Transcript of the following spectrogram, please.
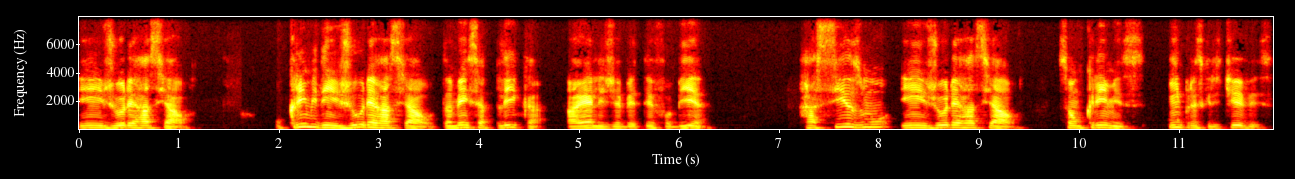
e injúria racial? O crime de injúria racial também se aplica à LGBTfobia? Racismo e injúria racial são crimes imprescritíveis?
